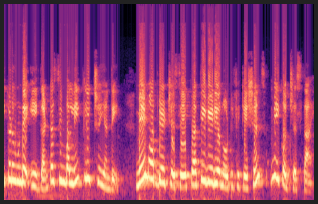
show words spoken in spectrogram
ఇక్కడ ఉండే ఈ గంట సింబల్ని క్లిక్ చేయండి. మేము అప్డేట్ చేసే ప్రతి వీడియో నోటిఫికేషన్స్ మీకు వచ్చేస్తాయి.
